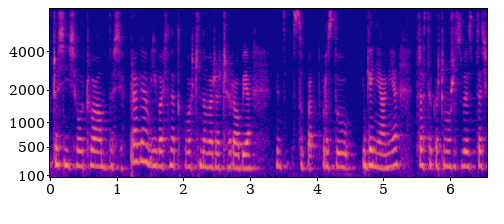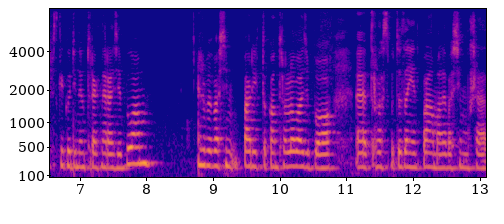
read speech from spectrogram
wcześniej się uczyłam, to się wprawiam i właśnie tylko właśnie nowe rzeczy robię, więc super, po prostu genialnie. Teraz tylko jeszcze muszę sobie spisać wszystkie godziny, które jak na razie byłam, żeby właśnie bardziej to kontrolować, bo e, trochę sobie to zaniedbałam, ale właśnie muszę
